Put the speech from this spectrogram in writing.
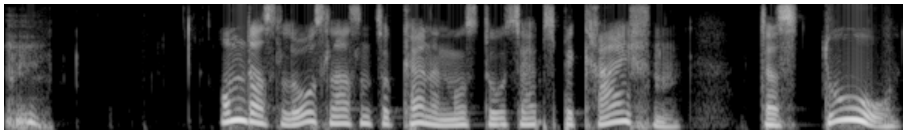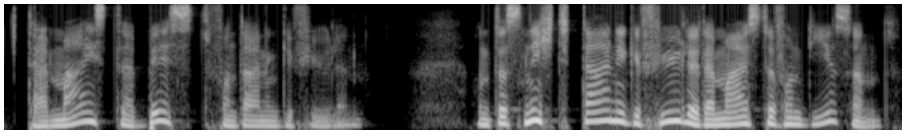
um das loslassen zu können, musst du selbst begreifen, dass du der Meister bist von deinen Gefühlen und dass nicht deine Gefühle der Meister von dir sind.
